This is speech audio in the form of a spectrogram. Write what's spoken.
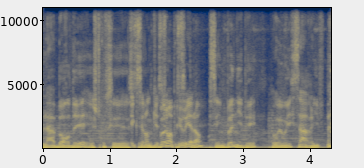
l'a abordé, et je trouve que c'est... Excellente une question bonne- a priori alors. C'est une bonne idée. Oui, oui, ça arrive.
